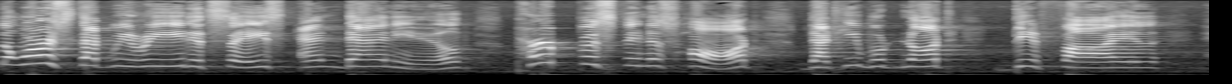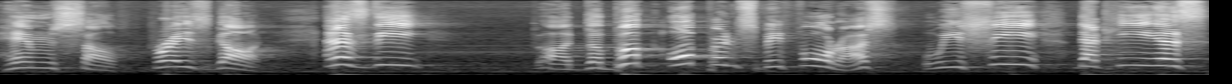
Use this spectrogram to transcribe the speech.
The verse that we read, it says, And Daniel purposed in his heart that he would not defile himself. Praise God. As the, uh, the book opens before us, we see that he is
